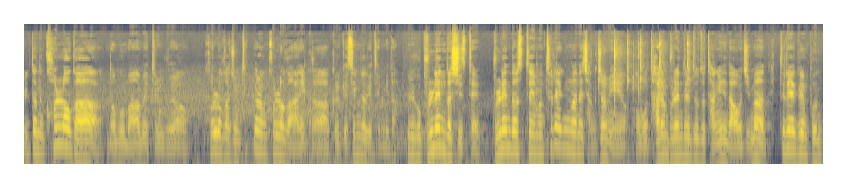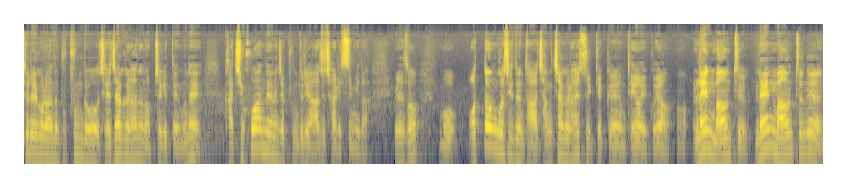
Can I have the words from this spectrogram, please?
일단은 컬러가 너무 마음에 들고요. 컬러가 좀 특별한 컬러가 아닐까 그렇게 생각이 됩니다. 그리고 블렌더 시스템. 블렌더 시스템은 트랙만의 장점이에요. 어, 뭐 다른 브랜드들도 당연히 나오지만 트랙은 본트랙어라는 부품도 제작을 하는 업체이기 때문에 같이 호환되는 제품들이 아주 잘 있습니다. 그래서 뭐 어떤 것이든 다 장착을 할 수 있게끔 되어 있고요. 어, 랭 마운트. 랭 마운트는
